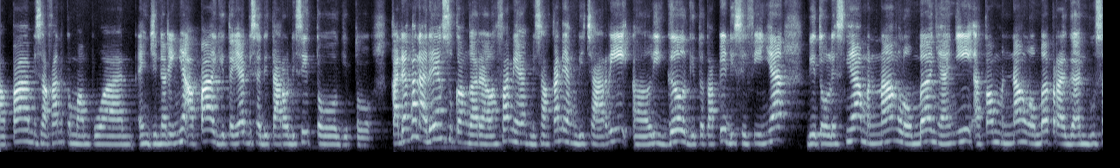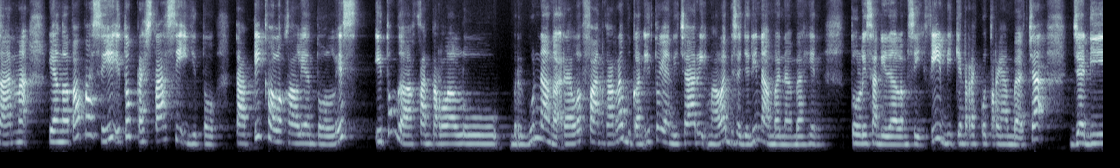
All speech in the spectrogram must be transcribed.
apa misalkan kemampuan engineeringnya apa gitu ya bisa ditaruh di situ gitu. Kadang kan ada yang suka nggak relevan ya, misalkan yang dicari uh, legal gitu, tapi di CV-nya ditulisnya menang lomba nyanyi atau menang lomba peragaan busana. Ya nggak apa-apa sih, itu prestasi gitu. Tapi kalau kalian tulis itu nggak akan terlalu berguna, nggak relevan karena bukan itu yang dicari. Malah bisa jadi nambah-nambahin tulisan di dalam CV, bikin rekruter yang baca jadi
